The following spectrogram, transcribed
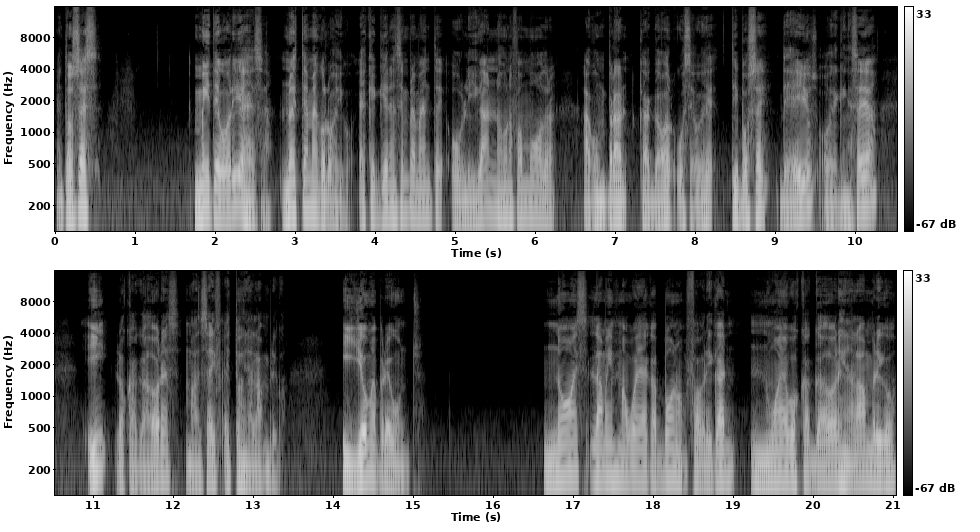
Entonces, mi teoría es esa. No es tema ecológico. Es que quieren simplemente obligarnos de una forma u otra a comprar cargador USB tipo C de ellos o de quien sea y los cargadores MagSafe estos inalámbricos. Y yo me pregunto, ¿no es la misma huella de carbono fabricar nuevos cargadores inalámbricos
